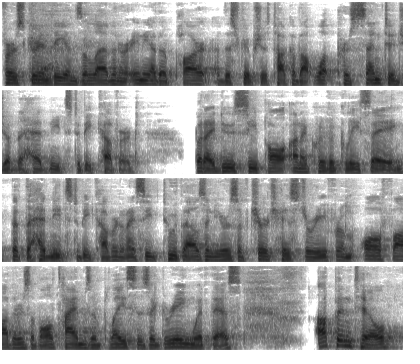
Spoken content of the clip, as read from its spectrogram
1 Corinthians 11 or any other part of the scriptures talk about what percentage of the head needs to be covered. But I do see Paul unequivocally saying that the head needs to be covered. And I see 2,000 years of church history from all fathers of all times and places agreeing with this up until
